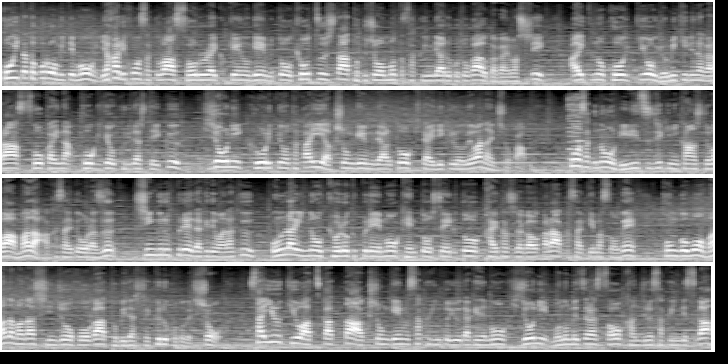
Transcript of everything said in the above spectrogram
こういったところを見てもやはり今作はソウルライク系のゲームと共通した特徴を持った作品であることが伺えますし相手の攻撃を読み切りながら爽快な攻撃を繰り出していく非常にクオリティの高いアクションゲームであると期待できるのではないでしょうか。本作のリリース時期に関してはまだ明かされておらずシングルプレイだけではなくオンラインの協力プレイも検討していると開発者側から明かされていますので今後もまだまだ新情報が飛び出してくることでしょう。最有機を扱ったアクションゲーム作品というだけでも非常に物珍しさを感じる作品ですが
